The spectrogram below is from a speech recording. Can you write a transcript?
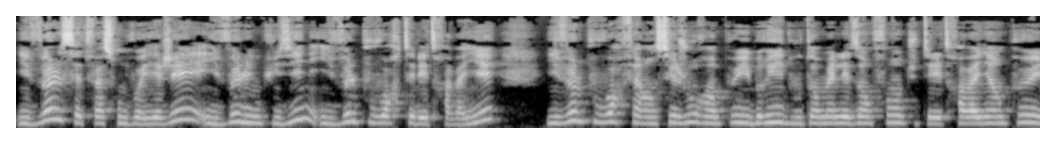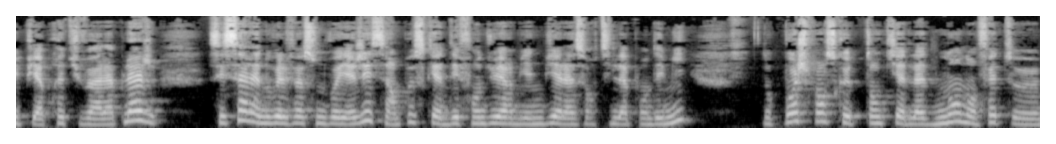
Ils veulent cette façon de voyager, ils veulent une cuisine, ils veulent pouvoir télétravailler, ils veulent pouvoir faire un séjour un peu hybride où t'emmènes les enfants, tu télétravailles un peu et puis après tu vas à la plage. C'est ça la nouvelle façon de voyager. C'est un peu ce qu'a défendu Airbnb à la sortie de la pandémie. Donc moi, je pense que tant qu'il y a de la demande, en fait, euh,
